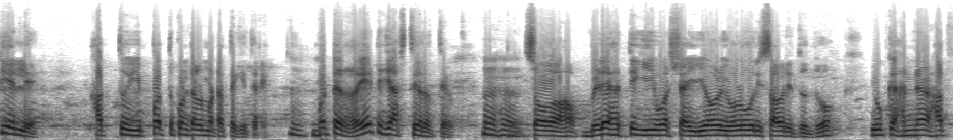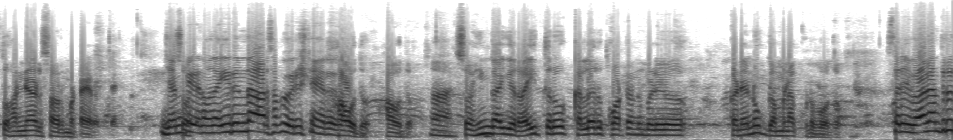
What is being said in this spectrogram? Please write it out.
ಟಿಯಲ್ಲಿ ಹತ್ತು ಇಪ್ಪತ್ತು ಕ್ವಿಂಟಲ್ ಮಟ್ಟ ತೆಗಿತೀರಿ. ಬಟ್ ರೇಟ್ ಜಾಸ್ತಿ ಇರುತ್ತೆ ಸೊ ಬೆಳೆ ಹತ್ತಿಗೆ ಈ ವರ್ಷ ಏಳು ಏಳುವರೆ ಸಾವಿರ ಇದ್ದದ್ದು ಇವಕ್ಕೆ ಹನ್ನೆರಡು ಹತ್ತು ಹನ್ನೆರಡು ಸಾವಿರ ಮಟ್ಟ ಇರುತ್ತೆ. ಜಂಪಿ ಒಂದು ಐದರಿಂದ ಆರು ಸಾವಿರ ವೇರಿಯೇಷನ್ ಇರೋದು. ಹೌದು ಹೌದು. ಸೊ ಹಿಂಗಾಗಿ ರೈತರು ಕಲರ್ ಕಾಟನ್ ಬೆಳೆಯೋ ಕಡೆನೂ ಗಮನ ಕೊಡ್ಬೋದು. ಸರ್ ಇವಾಗ ಅಂತೂ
